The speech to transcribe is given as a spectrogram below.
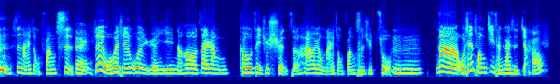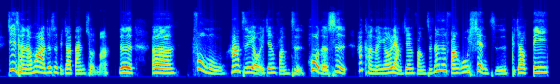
是哪一种方式？对，所以我会先问原因，然后再让客户自己去选择他要用哪一种方式去做。嗯哼，那我先从继承开始讲。好，继承的话就是比较单纯嘛，就是呃，父母他只有一间房子，或者是他可能有两间房子，但是房屋现值比较低，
